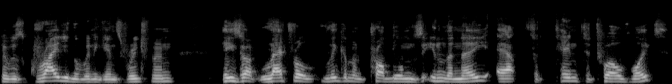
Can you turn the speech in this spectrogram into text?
who was great in the win against Richmond, he's got lateral ligament problems in the knee, out for 10 to 12 weeks.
